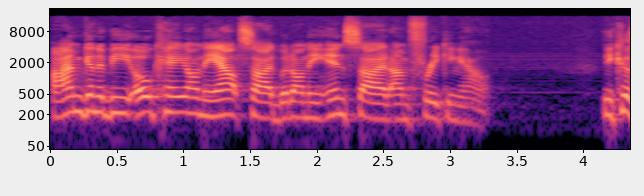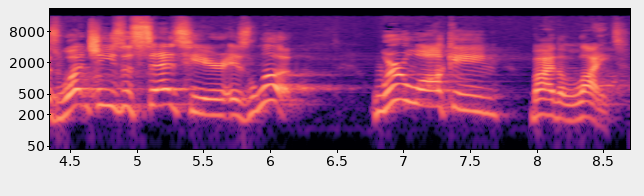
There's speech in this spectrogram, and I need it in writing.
I'm going to be okay on the outside, but on the inside, I'm freaking out. Because what Jesus says here is look, we're walking by the light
